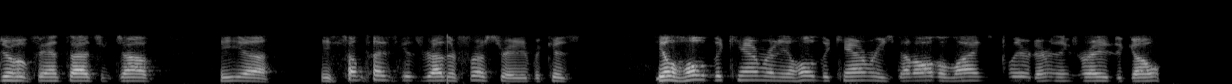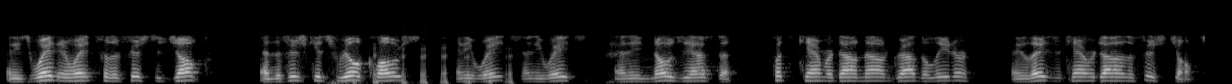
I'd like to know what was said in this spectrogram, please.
do a fantastic job. He uh he sometimes gets rather frustrated because he'll hold the camera and he'll hold the camera. He's got all the lines cleared, everything's ready to go, and he's waiting and waiting for the fish to jump, and the fish gets real close, and he waits and he waits, and he knows he has to put the camera down now and grab the leader, and he lays the camera down and the fish jumps.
